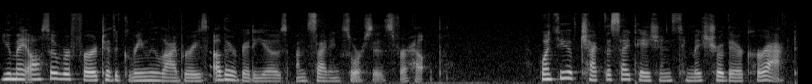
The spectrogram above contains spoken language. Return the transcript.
You may also refer to the Greenlee Library's other videos on citing sources for help. Once you have checked the citations to make sure they are correct,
